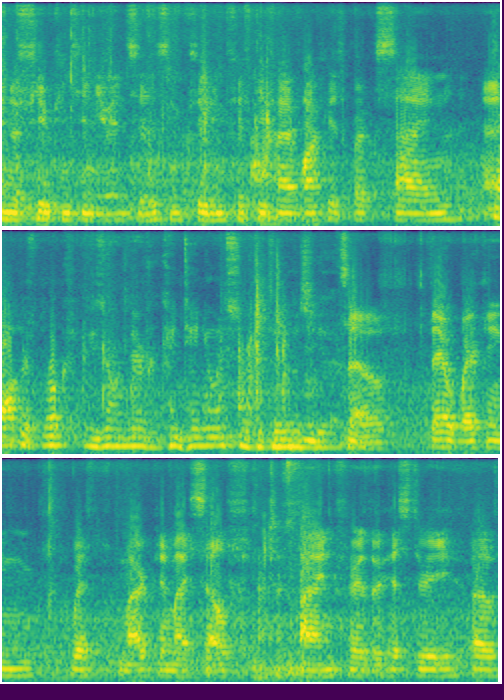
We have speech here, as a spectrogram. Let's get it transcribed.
And a few continuances, including 55 Walker's Brook sign. and- Walker's Brook is on there for continuance. Continuous, yeah. So they're working with Mark and myself to find further history of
